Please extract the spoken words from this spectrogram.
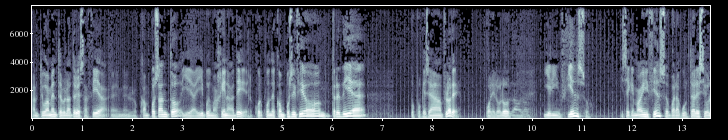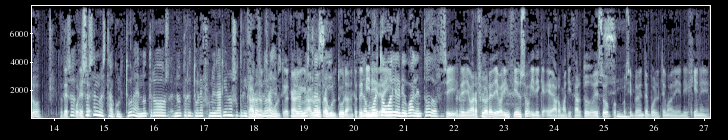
antiguamente el velatorio se hacía en, los campos santos, y ahí, pues imagínate, el cuerpo en descomposición, tres días, pues porque se llevan flores, por el olor. Y el incienso, y se quemaba incienso para ocultar ese olor. Entonces, eso, por eso, es en nuestra cultura, en otros en otros rituales funerarios no se utilizan claro, flores. Claro, en de otra cultura. Entonces Los muertos huelen igual en todos. Sí, de llevar flores, de llevar incienso y de eh, aromatizar todo eso, pues, pues, simplemente por el tema de, higiene.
